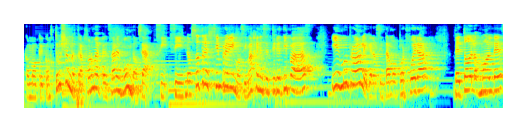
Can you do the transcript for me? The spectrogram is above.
como que construyen nuestra forma de pensar el mundo. O sea, si, si nosotros siempre vimos imágenes estereotipadas, y es muy probable que nos sintamos por fuera de todos los moldes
